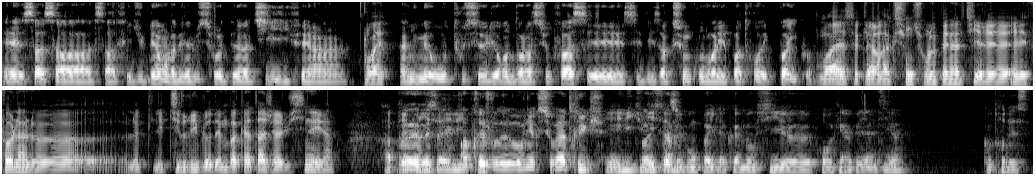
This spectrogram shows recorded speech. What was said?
Et ça, ça, ça a fait du bien. On l'a bien vu sur le penalty. Il fait un, Ouais, un numéro tout seul, il rentre dans la surface et c'est des actions qu'on voyait pas trop avec Paille, quoi. ouais c'est clair, l'action sur le penalty, elle est, elle est folle, hein, le, le- les petits dribbles d'Embakata, j'ai halluciné, là. Après, Ouais, tu dis ouais. ça, Eli. Après, je voudrais revenir sur un truc. Et Eli, tu Ouais, dis ça, mais bon, pas, il a quand même aussi euh, provoqué un penalty hein, contre Dess.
